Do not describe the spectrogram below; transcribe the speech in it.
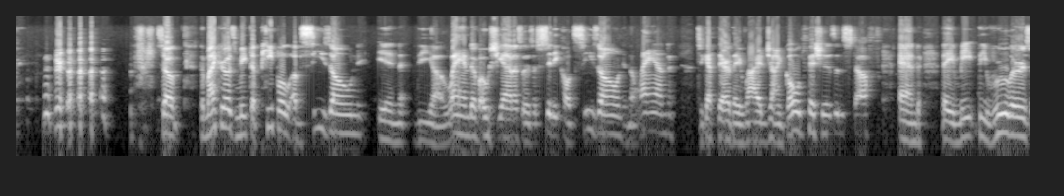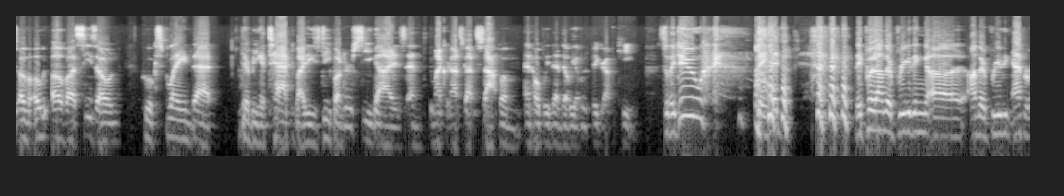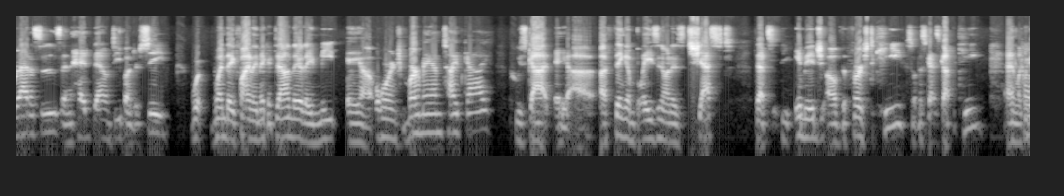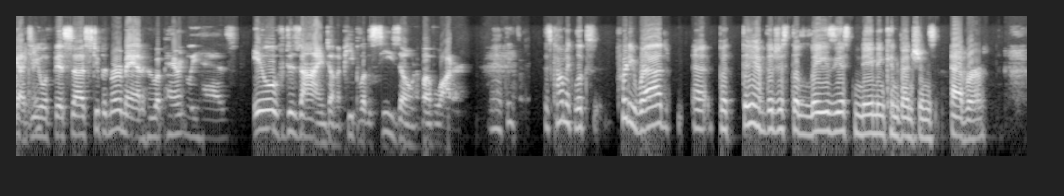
so the micros meet the people of Sea Zone in the uh, land of Oceania. So there's a city called Sea Zone in the land. To get there, they ride giant goldfishes and stuff, and they meet the rulers of of uh, Sea Zone, who explained that they're being attacked by these deep undersea guys, and the Micronauts got to stop them, and hopefully then they'll be able to figure out the key. So they do. they head they put on their breathing uh, on their breathing apparatuses and head down deep undersea. Wh- When they finally make it down there, they meet a uh, orange merman type guy who's got a uh, a thing emblazoned on his chest. That's the image of the first key. So this guy's got the key, and like we got to deal with this uh, stupid merman who apparently has ill designs on the people of the sea zone above water. These, this comic looks pretty rad, uh, but they have the just the laziest naming conventions ever.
